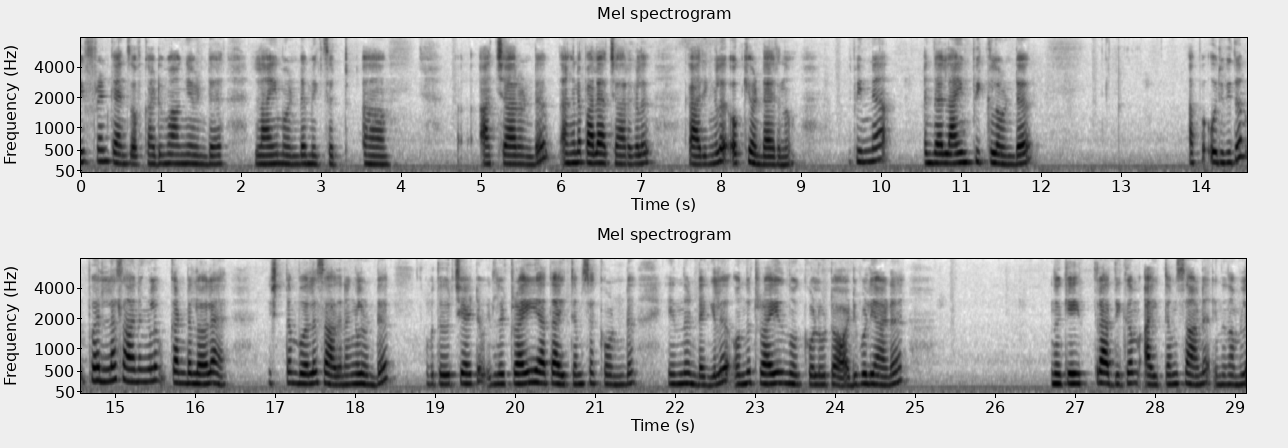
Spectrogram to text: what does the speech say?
ഡിഫറെന്റ് കൈൻഡ്സ് ഓഫ് കടുമാങ്ങയുണ്ട് ലൈമുണ്ട് മിക്സഡ് അച്ചാറുണ്ട്. അങ്ങനെ പല അച്ചാറുകൾ കാര്യങ്ങൾ ഒക്കെ ഉണ്ടായിരുന്നു. പിന്നെ എന്താ ലൈൻ പിക്കിളുണ്ട് അപ്പോൾ ഒരുവിധം ഇപ്പോൾ എല്ലാ സാധനങ്ങളും കണ്ടല്ലോ അല്ലേ? ഇഷ്ടം പോലെ സാധനങ്ങളുണ്ട്. അപ്പോൾ തീർച്ചയായിട്ടും ഇതിൽ ട്രൈ ചെയ്യാത്ത ഐറ്റംസ് ഒക്കെ ഉണ്ട് എന്നുണ്ടെങ്കിൽ ഒന്ന് ട്രൈ ചെയ്ത് നോക്കിക്കോളൂ കേട്ടോ അടിപൊളിയാണ്. നോക്കിയാൽ ഇത്ര അധികം ഐറ്റംസ് ആണ് ഇന്ന് നമ്മൾ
